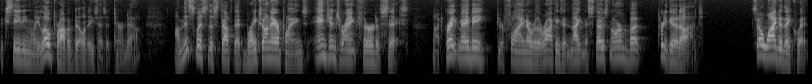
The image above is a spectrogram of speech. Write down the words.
exceedingly low probabilities as it turned out. On this list of stuff that breaks on airplanes, engines rank third of six. Not great maybe, if you're flying over the Rockies at night in a snowstorm, but pretty good odds. So why do they quit?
